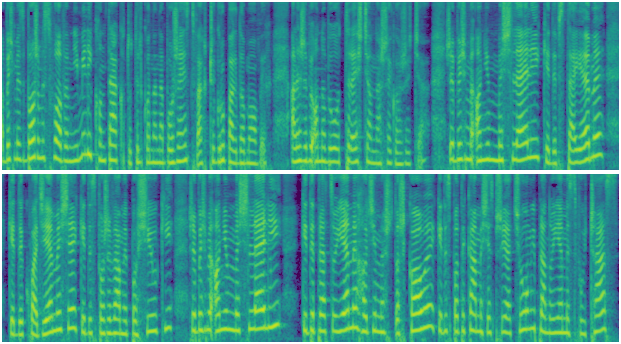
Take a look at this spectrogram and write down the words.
abyśmy z Bożym Słowem nie mieli kontaktu tylko na nabożeństwach czy grupach domowych, ale żeby ono było treścią naszego życia. Żebyśmy o nim myśleli, kiedy wstajemy, kiedy kładziemy się, kiedy spożywamy posiłki, żebyśmy o nim myśleli, kiedy pracujemy, chodzimy do szkoły, kiedy spotykamy się z przyjaciółmi, planujemy swój czas,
